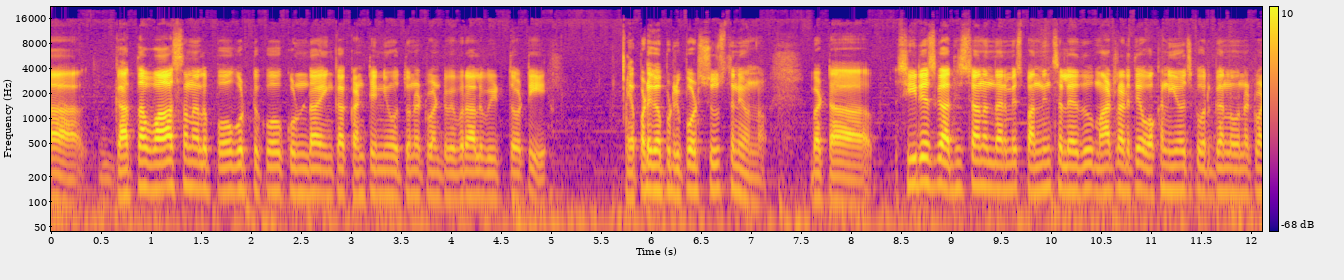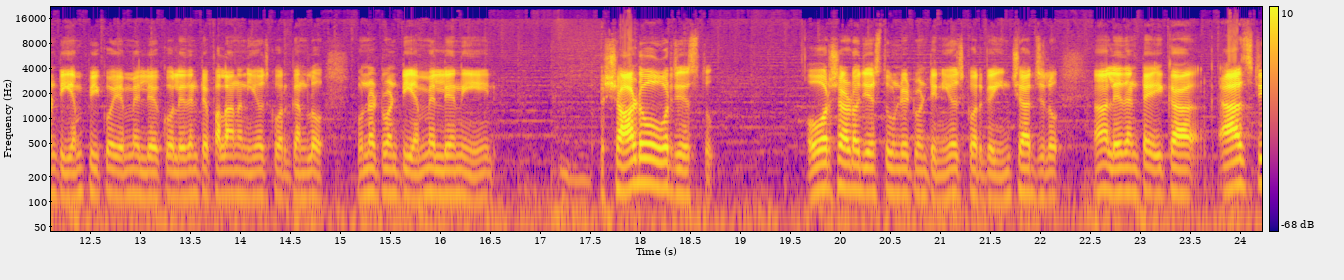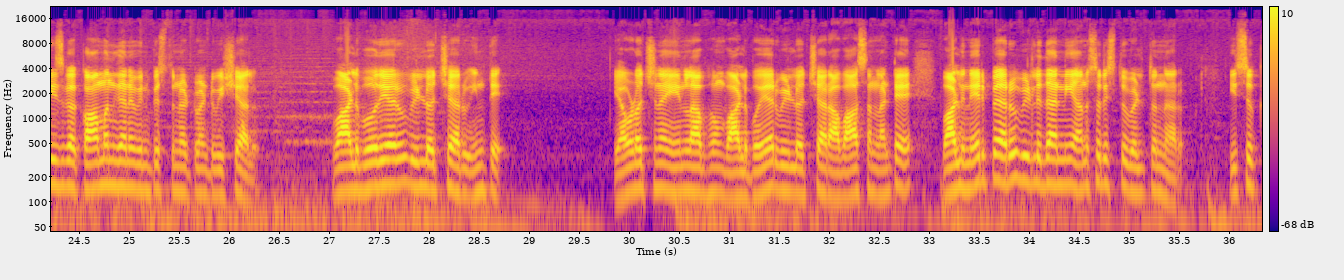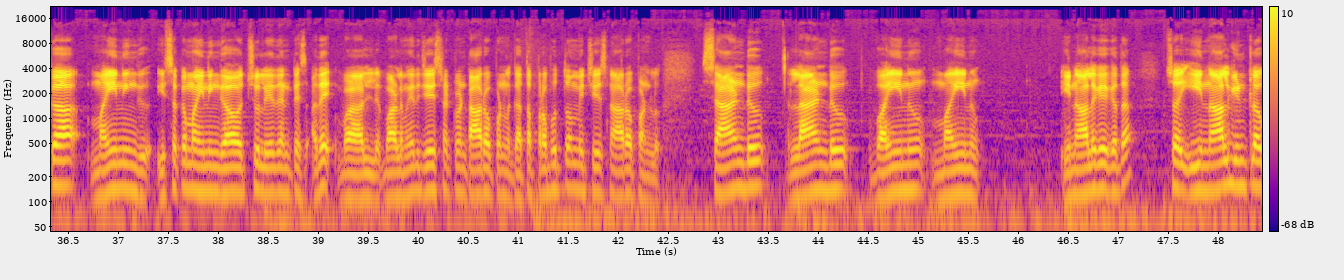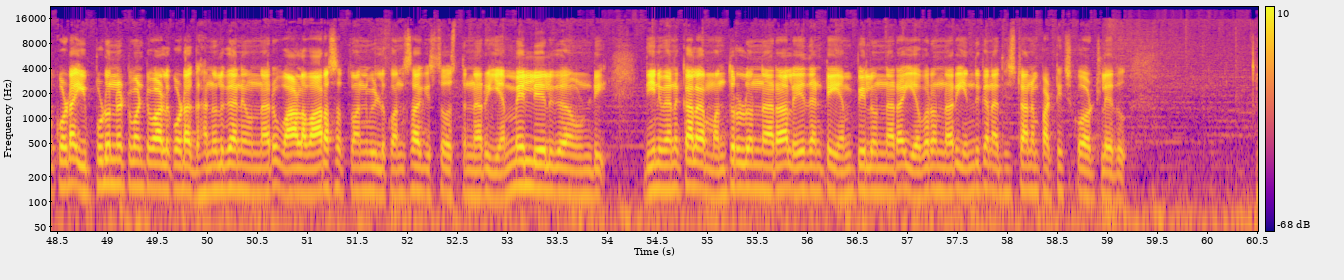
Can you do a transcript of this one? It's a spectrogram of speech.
గత వాసనలు పోగొట్టుకోకుండా ఇంకా కంటిన్యూ అవుతున్నటువంటి వివరాలు వీటితోటి ఎప్పటికప్పుడు రిపోర్ట్స్ చూస్తూనే ఉన్నాం. బట్ సీరియస్గా అధిష్టానం దాని మీద స్పందించలేదు. మాట్లాడితే ఒక నియోజకవర్గంలో ఉన్నటువంటి ఎంపీకో ఎమ్మెల్యేకో లేదంటే ఫలానా నియోజకవర్గంలో ఉన్నటువంటి ఎమ్మెల్యేని షాడో ఓవర్ చేస్తూ ఓవర్ షాడో చేస్తూ ఉండేటువంటి నియోజకవర్గ ఇన్ఛార్జ్లో లేదంటే ఇక యాజ్ టీజ్గా కామన్గానే వినిపిస్తున్నటువంటి విషయాలు. వాళ్ళు పోయారు వీళ్ళు వచ్చారు ఇంతే. ఎవడొచ్చినా ఏం లాభం? వాళ్ళు పోయారు వీళ్ళు వచ్చారు ఆ వాసనలు. అంటే వాళ్ళు నేర్పారు వీళ్ళు దాన్ని అనుసరిస్తూ వెళ్తున్నారు. ఇసుక మైనింగ్ ఇసుక మైనింగ్ కావచ్చు లేదంటే అదే వాళ్ళ వాళ్ళ మీద చేసినటువంటి ఆరోపణలు గత ప్రభుత్వం మీద చేసిన ఆరోపణలు. శాండ్ ల్యాండ్ వైను మైను ఈ నాలుగే కదా? సో ఈ నాలుగింట్లో కూడా ఇప్పుడున్నటువంటి వాళ్ళు కూడా ఘనులుగానే ఉన్నారు. వాళ్ళ వారసత్వాన్ని వీళ్ళు కొనసాగిస్తూ వస్తున్నారు. ఎమ్మెల్యేలుగా ఉండి దీని వెనకాల మంత్రులు ఉన్నారా లేదంటే ఎంపీలు ఉన్నారా ఎవరున్నారు? ఎందుకని అధిష్టానం పట్టించుకోవట్లేదు?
